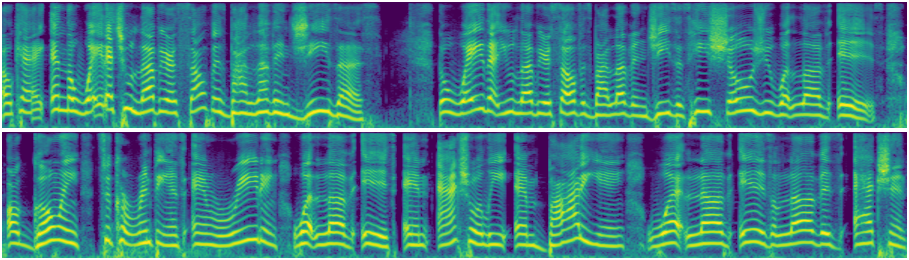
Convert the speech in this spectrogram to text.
Okay. And the way that you love yourself is by loving Jesus. The way that you love yourself is by loving Jesus. He shows you what love is, or going to Corinthians and reading what love is and actually embodying what love is. Love is action.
